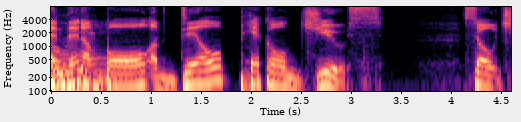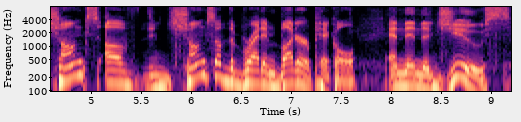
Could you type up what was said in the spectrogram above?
and then a bowl of dill pickle juice. So chunks of the chunks of the bread and butter pickle, and then the juice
